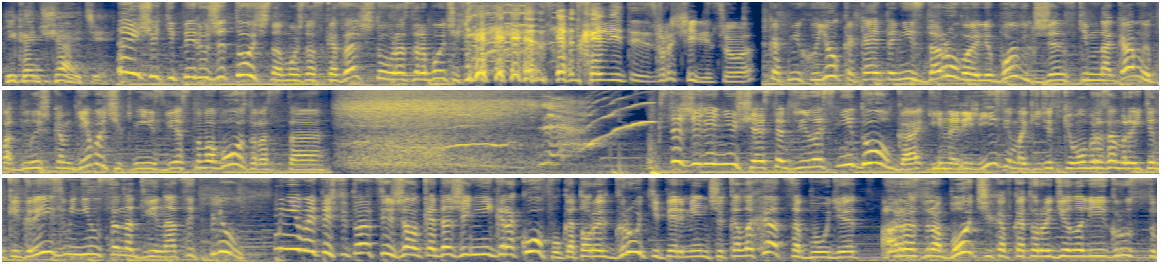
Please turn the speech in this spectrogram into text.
и кончайте. А еще теперь уже точно можно сказать, что у разработчиков Бэткомедиан, извращенец его. как Михуё какая-то нездоровая любовь к женским ногам и подмышкам девочек неизвестного возраста. К сожалению, счастье длилось недолго, и на релизе магическим образом рейтинг игры изменился на 12+. Мне в этой ситуации жалко даже не игроков, у которых грудь теперь меньше колыхаться будет, а разработчиков, которые делали игру с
